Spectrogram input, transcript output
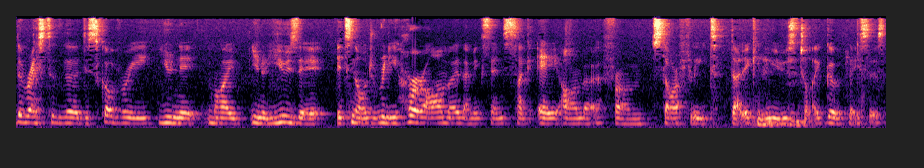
the rest of the discovery unit might, you know, use it. It's not really her armor. That makes sense. It's like a armor from Starfleet that they can use to like go places.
